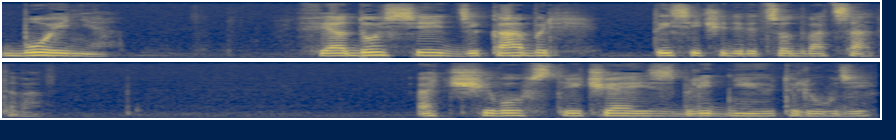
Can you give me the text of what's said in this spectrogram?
Бойня. Феодосия, декабрь 1920 -го. Отчего, встречаясь, бледнеют люди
